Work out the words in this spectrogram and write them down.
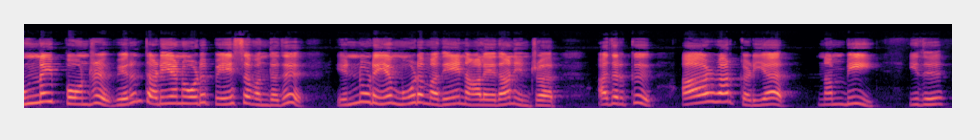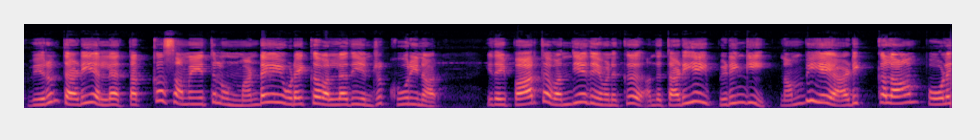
உன்னைப் போன்று வெறுந்தடியனோடு பேச வந்தது என்னுடைய மூடமதே நாளேதான் என்றார். அதற்கு ஆழ்வார்க்கடியார் நம்பி இது வெறும் தடியல்ல தக்க சமயத்தில் உன் மண்டையை உடைக்க வல்லது என்று கூறினார். இதை பார்த்த வந்தியத்தேவனுக்கு அந்த தடியை பிடுங்கி நம்பியை அடிக்கலாம் போல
